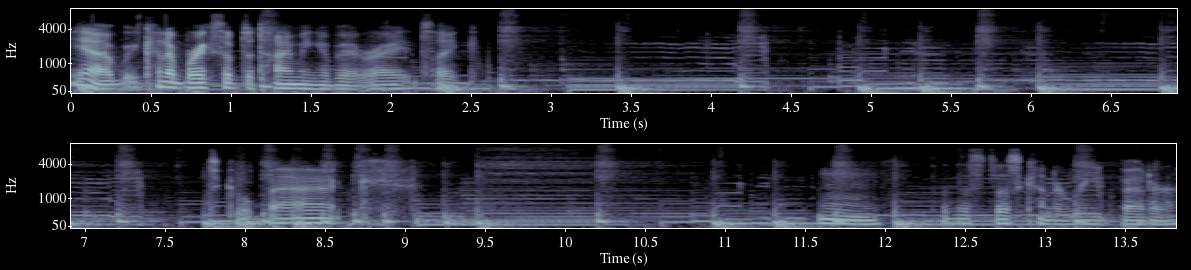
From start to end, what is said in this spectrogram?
Yeah, it kind of breaks up the timing a bit, right? It's like let's go back. Hmm, this does kind of read better.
